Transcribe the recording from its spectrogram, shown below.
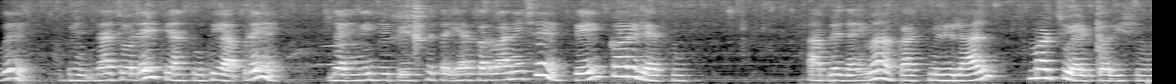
હવે ભીંડા ચડે ત્યાં સુધી આપણે દહીંની જે પેસ્ટ તૈયાર કરવાની છે તે કરી લેશું. આપણે દહીંમાં કાશ્મીરી લાલ મરચું એડ કરીશું.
